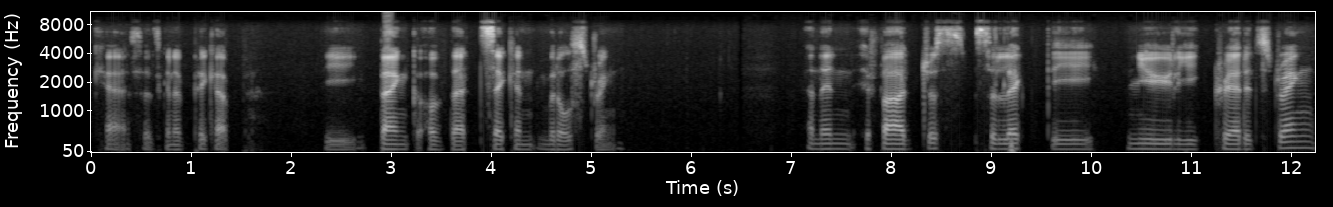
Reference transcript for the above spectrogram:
Okay, so it's going to pick up the bank of that second middle string. And then if I just select the newly created string,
